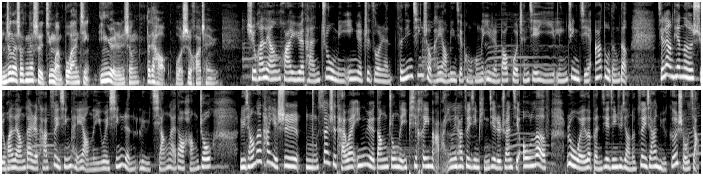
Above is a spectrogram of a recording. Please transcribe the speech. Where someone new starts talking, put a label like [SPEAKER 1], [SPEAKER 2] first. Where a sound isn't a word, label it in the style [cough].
[SPEAKER 1] 你正在收听的是今晚不安静音乐人生。大家好，我是华晨宇。
[SPEAKER 2] 许环良，华语乐坛著名音乐制作人，曾经亲手培养并且捧红了艺人，包括陈洁仪、林俊杰、阿杜等等。前两天呢，许环良带着他最新培养的一位新人吕强来到杭州。吕强呢，他也是嗯，算是台湾音乐当中的一匹黑马吧，因为他最近凭借着专辑《Old Love》入围了本届金曲奖的最佳女歌手奖。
